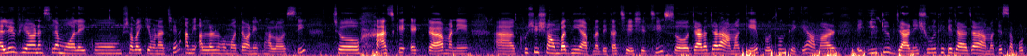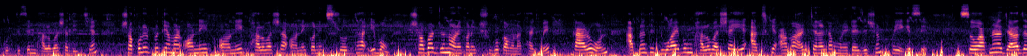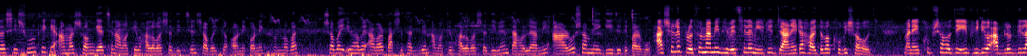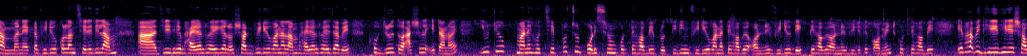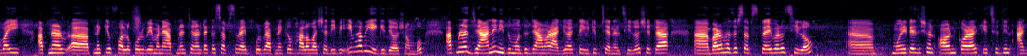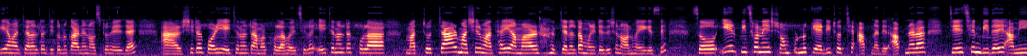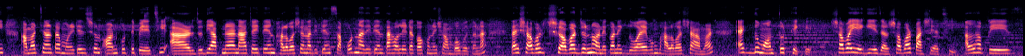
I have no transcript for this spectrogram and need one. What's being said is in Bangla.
হ্যালো এভরিওয়ান, আসসালামু আলাইকুম। সবাই কেমন আছেন? আমি আল্লাহর রহমতে অনেক ভালো আছি। তো আজকে একটা মানে খুশির সংবাদ নিয়ে আপনাদের কাছে এসেছি। সো যারা যারা আমাকে প্রথম থেকে আমার এই ইউটিউব জার্নি, শুরু থেকে যারা যারা আমাকে সাপোর্ট করতেছেন, ভালোবাসা দিচ্ছেন, সকলের প্রতি আমার অনেক অনেক ভালোবাসা, অনেক অনেক শ্রদ্ধা এবং সবার জন্য অনেক অনেক শুভকামনা থাকবে। কারণ আপনাদের দোয়া এবং ভালোবাসায় আজকে আমার চ্যানেলটা মনিটাইজেশন হয়ে গেছে। সো আপনারা যারা যারা সেই শুরু থেকে আমার সঙ্গে আছেন, আমাকে ভালোবাসা দিচ্ছেন, সবাইকে অনেক অনেক ধন্যবাদ। সবাই এভাবে আমার পাশে থাকবেন, আমাকে ভালোবাসা দিবেন, তাহলে আমি আরও সামনে এগিয়ে যেতে পারব। আসলে প্রথমে আমি ভেবেছিলাম ইউটিউব জার্নিটা হয়তো বা খুবই সহজ। মানে খুব সহজেই ভিডিও আপলোড দিলাম মানে একটা ভিডিও করলাম, ছেড়ে দিলাম ধীরে ধীরে ভাইরাল হয়ে গেল শর্ট ভিডিও বানালাম ভাইরাল হয়ে যাবে, খুব দ্রুত। আসলে এটা নয়। ইউটিউব মানে হচ্ছে প্রচুর পরিশ্রম করতে হবে, প্রতিদিন ভিডিও বানাতে হবে, অন্যের ভিডিও দেখতে হবে, অন্যের ভিডিওতে কমেন্ট করতে হবে। এভাবে ধীরে ধীরে সবাই আপনার আপনাকেও ফলো করবে মানে আপনার চ্যানেলটাকে সাবস্ক্রাইব করবে, আপনাকেও ভালোবাসা দেবে। এভাবেই এগিয়ে যাওয়া সম্ভব। আপনারা জানেন ইতিমধ্যে যে আমার আগেও একটা ইউটিউব চ্যানেল ছিল, সেটা বারো হাজার সাবস্ক্রাইবারও ছিল। মনিটাইজেশন অন করার কিছুদিন আগে আমার চ্যানেলটা যে কোনো কারণে নষ্ট হয়ে যায়। আর সেটার পরেই এই চ্যানেলটা আমার খোলা হয়েছিল। এই চ্যানেলটা খোলা মাত্র চার মাসের মাথায় আমার চ্যানেলটা মনিটাইজেশন অন হয়ে গেছে। সো এর পিছনে সম্পূর্ণ ক্রেডিট হচ্ছে আপনাদের। আপনারা চেয়েছেন বিদায়, আমি আমার চ্যানেলটা মনিটাইজেশন অন করতে পেরেছি। আর যদি আপনারা না চাইতেন, ভালোবাসা না দিতেন সাপোর্ট না দিতেন, তাহলে এটা কখনোই সম্ভব হতো না। তাই সবার সবার জন্য অনেক অনেক দোয়া এবং ভালোবাসা আমার। একদম অন্তর থেকে। সবাই এগিয়ে যান সবার পাশে আছি। আল্লাহ হাফেজ।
